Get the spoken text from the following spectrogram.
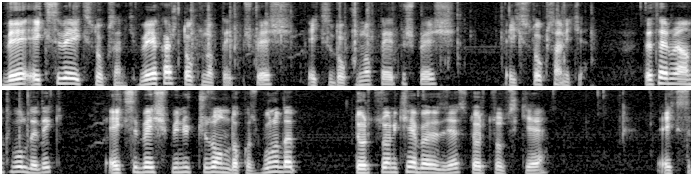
v eksi v eksi 92. v kaç? 9.75 eksi 9.75 eksi 92. Determinantı bul dedik. Eksi 5319. Bunu da 412'ye böleceğiz. 432'ye. Eksi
